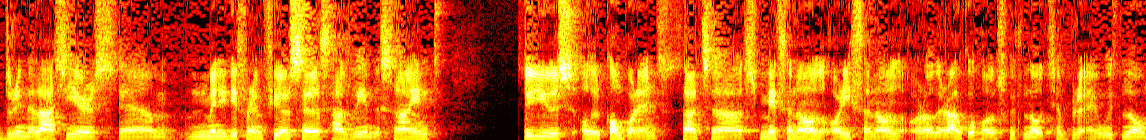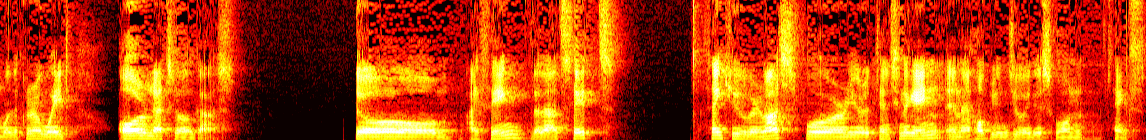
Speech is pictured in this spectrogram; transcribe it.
during the last years, um, many different fuel cells have been designed to use other components such as methanol or ethanol or other alcohols with low temperature and with low molecular weight or natural gas. So um, I think that that's it. Thank you very much for your attention again and I hope you enjoy this one. Thanks.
